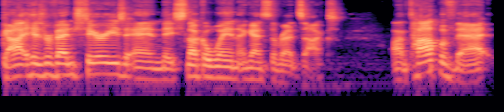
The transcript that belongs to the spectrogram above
got his revenge series and they snuck a win against the Red Sox. On top of that,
